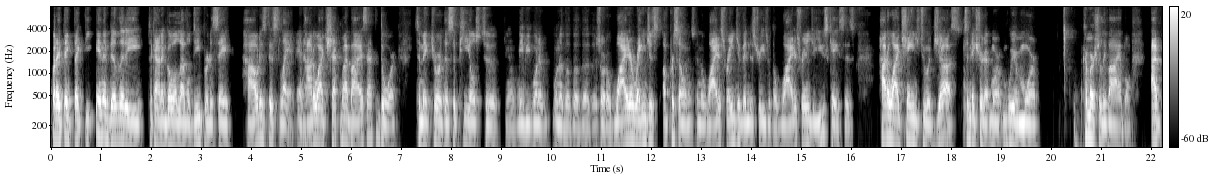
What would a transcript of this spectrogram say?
But I think like the inability to kind of go a level deeper to say, how does this land and how do i check my bias at the door to make sure this appeals to you know maybe one of one of the, the, the, the sort of wider ranges of personas and the widest range of industries with the widest range of use cases how do i change to adjust to make sure that more we're more commercially viable i've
